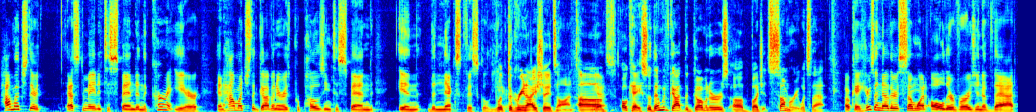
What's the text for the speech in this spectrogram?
how much they're estimated to spend in the current year, and how much the governor is proposing to spend in the next fiscal year. Put the green eye shades on. Um, Yes. Okay, so then we've got the governor's uh, budget summary. What's that? Okay, here's another somewhat older version of that.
